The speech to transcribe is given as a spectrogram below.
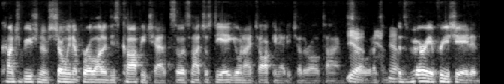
contribution of showing up for a lot of these coffee chats. So it's not just Diego and I talking at each other all the time. Yeah, so that's, yeah. that's very appreciated.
